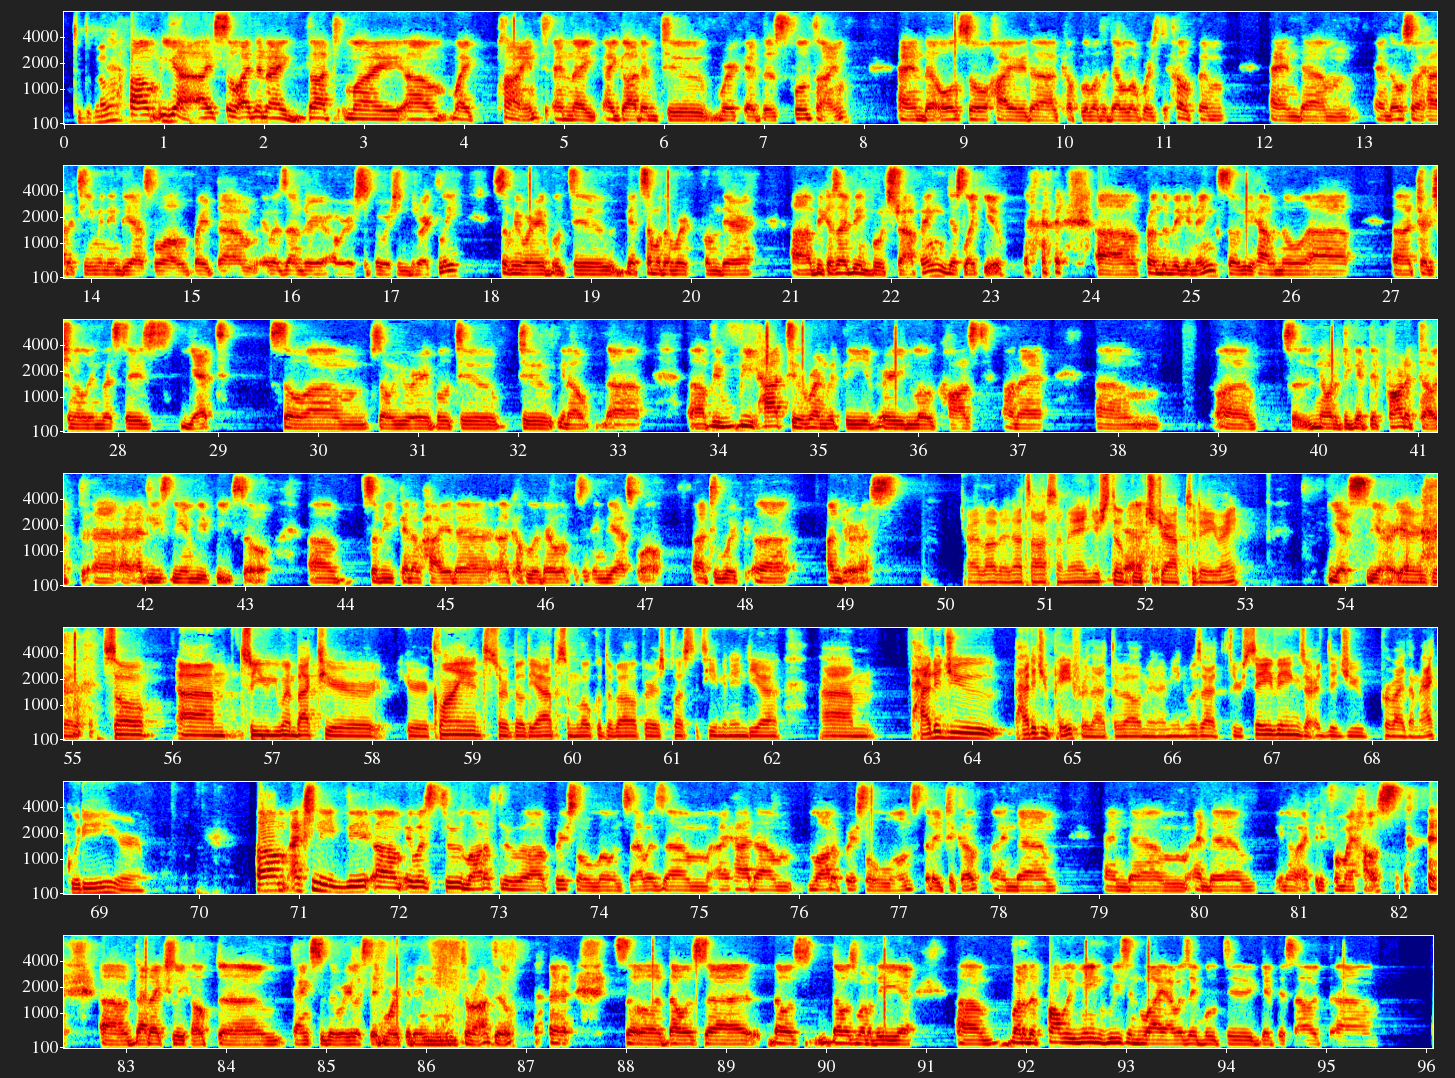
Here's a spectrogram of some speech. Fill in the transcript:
to develop. Um, yeah, I so I then I got my um, my client and I I got him to work at this full time and also hired a couple of other developers to help him. And um, and also I had a team in India as well, but um, it was under our supervision directly. So we were able to get some of the work from there uh, because I've been bootstrapping just like you uh, from the beginning. So we have no uh, uh traditional investors yet. So um, so we were able to to you know uh, uh, we we had to run with the very low cost on a um, um, so in order to get the product out, uh, at least the MVP. So um, so we kind of hired a, a, couple of developers in India as well uh, to work uh, under us. I love it. That's awesome. And you're still yeah. bootstrapped today, right? Yes, we are. Very yeah. good. So, um, so you, you went back to your your client, sort of build the app, some local developers plus the team in India. Um, how did you how did you pay for that development? I mean, was that through savings or did you provide them equity or? Um, actually, the, um, it was through a lot of through uh, personal loans. I was um, I had um, a lot of personal loans that I took up, and um, and um, and you know equity from my house. uh, that actually helped thanks to the real estate market in Toronto. so that was uh, that was that was one of the uh, um, one of the probably main reason why I was able to get this out, um,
